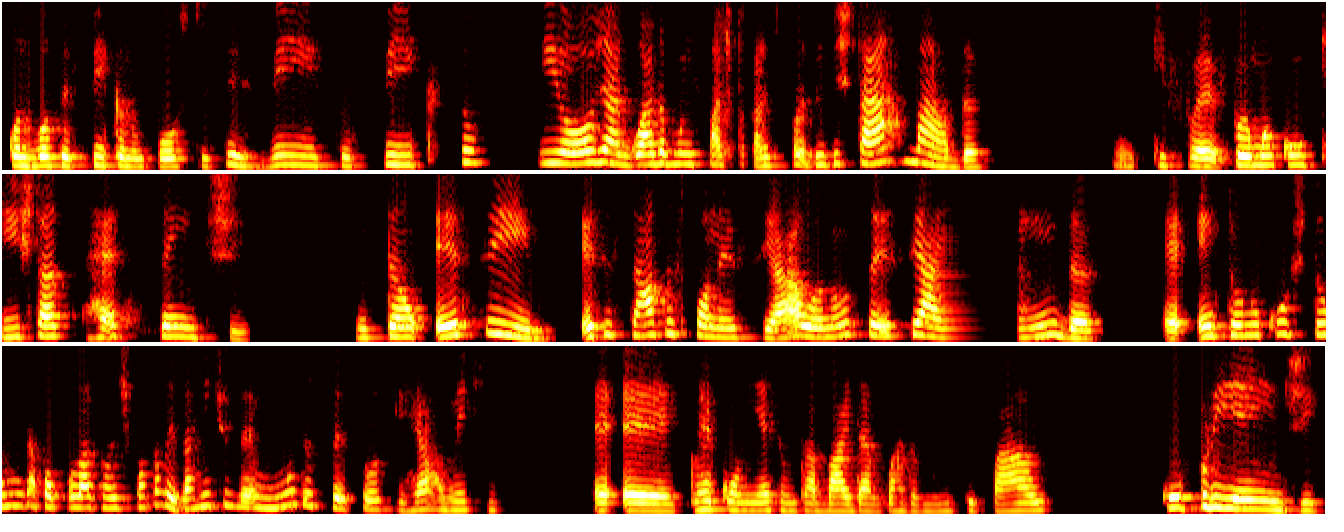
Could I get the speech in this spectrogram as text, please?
quando você fica num posto de serviço fixo, e hoje a guarda municipal de Fortaleza, por exemplo, está armada, que foi, foi uma conquista recente. Então, esse, esse salto exponencial, eu não sei se ainda é, entrou no costume da população de Fortaleza. A gente vê muitas pessoas que realmente é, é, reconhece um trabalho da Guarda Municipal, compreende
